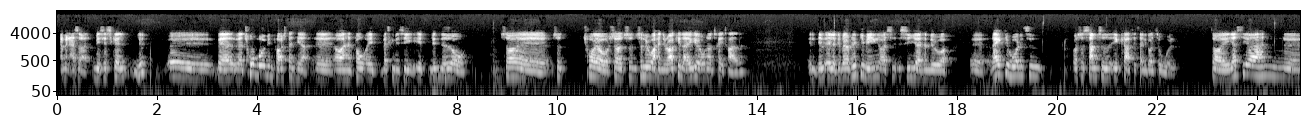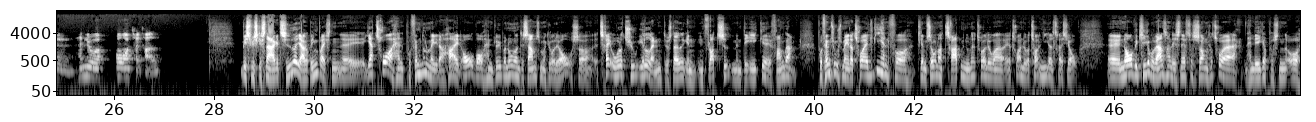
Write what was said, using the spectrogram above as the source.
Jamen altså, hvis jeg skal lidt øh, være, være tro mod min påstand her, øh, og han får et, hvad skal vi sige, et lidt nedår, så, øh, så tror jeg jo, så, så, så løber han jo nok heller ikke under 3.30. Eller det, eller det vil i hvert fald ikke give mening at sige, at han løber øh, rigtig hurtig tid og så samtidig ikke klar til at særlig godt til OL. Så øh, jeg siger, at han, øh, han løber over 3.30. Hvis vi skal snakke tider, Jakob Ingebrigtsen, øh, jeg tror, han på 1500 meter har et år, hvor han løber nogenlunde det samme, som han gjorde det år, så 3.28 et eller andet. Det er jo stadig en, en flot tid, men det er ikke øh, fremgang. På 5.000 meter tror jeg lige, han får klemt under 13 minutter. Jeg tror, han løber, jeg tror, han løber 12.59 i år. Øh, når vi kigger på verdensranglisten efter sæsonen, så tror jeg, at han ligger på sådan åh,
